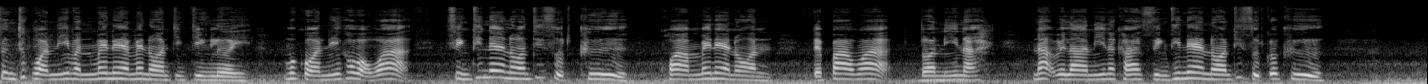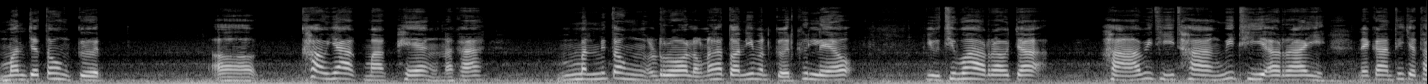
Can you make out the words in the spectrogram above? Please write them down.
ซึ่งทุกวันนี้มันไม่แน่ไม่นอนจริง ๆเลย เมื่อก่อนนี้เขาบอกว่า สิ่งที่แน่นอนที่สุดคือ ความไม่แน่นอน แต่ป้าว่าตอนนี้นะณเวลานี้นะคะ สิ่งที่แน่นอนที่สุดก็คือ มันจะต้องเกิดข้าวยากหมากแพงนะคะ มันไม่ต้องรอหรอกนะคะ ตอนนี้มันเกิดขึ้นแล้ว อยู่ที่ว่าเราจะหาวิธีทางวิธีอะไร ในการที่จะท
